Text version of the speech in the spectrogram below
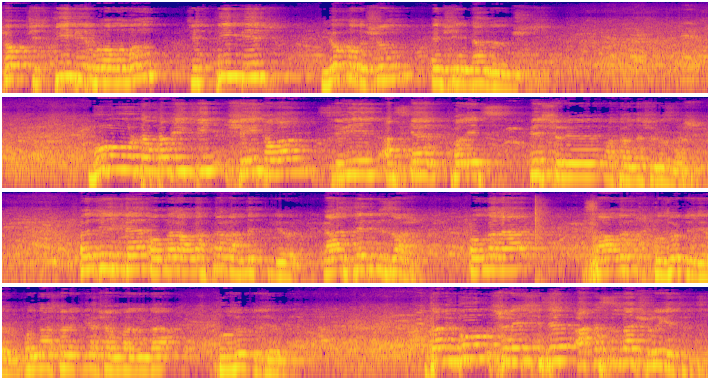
çok ciddi bir bunalımın, ciddi bir yok oluşun eşiğinden dönmüşüz. Burada tabii ki şehit olan sivil, asker, polis bir sürü vatandaşımız var. Öncelikle onlara Allah'tan rahmet diliyorum. Gazilerimiz var. Onlara sağlık, huzur diliyorum. Bundan sonraki yaşamlarında huzur diliyorum. Tabii bu süreç bize arkasından şunu getirdi.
